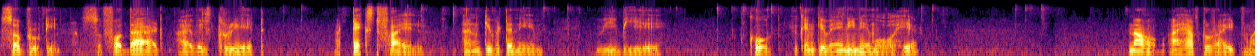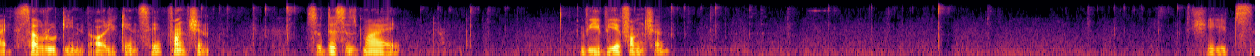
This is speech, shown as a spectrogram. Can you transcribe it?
subroutine. So for that I will create a text file and give it a name VBA code. You can give any name over here now I have to write my subroutine or you can say function. So this is my VBA function. Sheets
